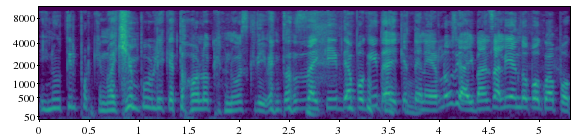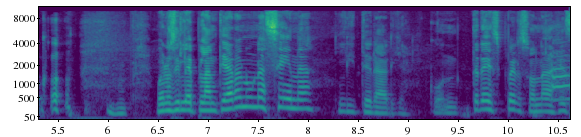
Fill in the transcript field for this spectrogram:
Inútil porque no hay quien publique todo lo que uno escribe. Entonces hay que ir de a poquito, hay que tenerlos y ahí van saliendo poco a poco. Bueno, si le plantearan una cena literaria con tres personajes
